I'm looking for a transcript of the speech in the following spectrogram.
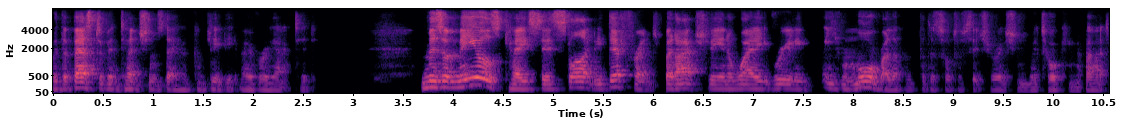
With the best of intentions, they have completely overreacted. Ms. Emil's case is slightly different, but actually, in a way, really even more relevant for the sort of situation we're talking about.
